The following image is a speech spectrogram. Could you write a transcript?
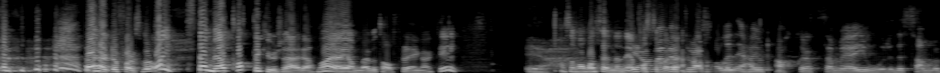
da jeg hørte folk som bare Oi, stemmer, jeg har tatt det kurset her, ja. Nå har jeg jammen betalt for det en gang til. Ja. Og så må man sende en e-post og bare hva, Malin, jeg har gjort akkurat det samme. Jeg gjorde det samme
